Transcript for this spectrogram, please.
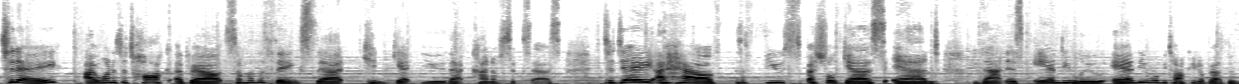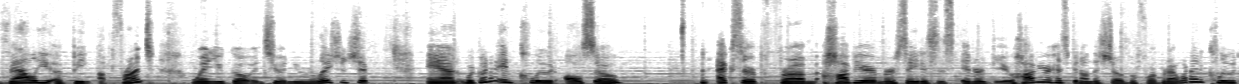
today, I wanted to talk about some of the things that can get you that kind of success. Today, I have a few special guests, and that is Andi Lew. Andi will be talking about the value of being upfront when you go into a new relationship. And we're going to include also an excerpt from Javier Mercedes' interview. Javier has been on the show before, but I want to include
